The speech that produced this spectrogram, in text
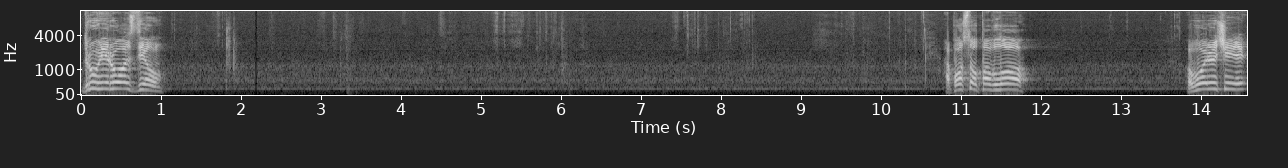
другий розділ. Апостол Павло, говорячи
